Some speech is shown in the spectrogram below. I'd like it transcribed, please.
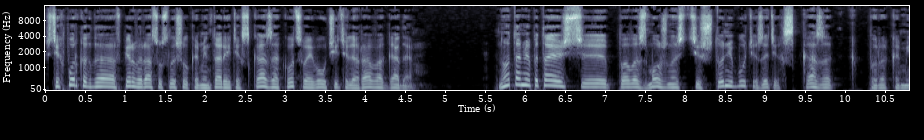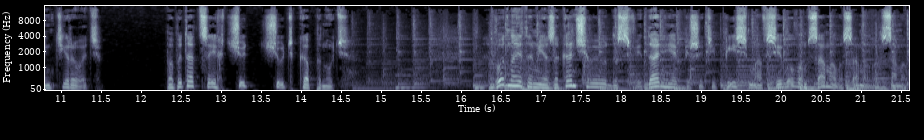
С тех пор, когда в первый раз услышал комментарий этих сказок от своего учителя Рава Гада. Ну, а там я пытаюсь э, по возможности что-нибудь из этих сказок прокомментировать. Попытаться их чуть-чуть копнуть. Вот на этом я заканчиваю. До свидания. Пишите письма. Всего вам самого-самого-самого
